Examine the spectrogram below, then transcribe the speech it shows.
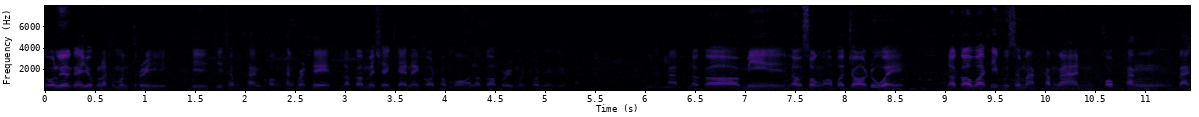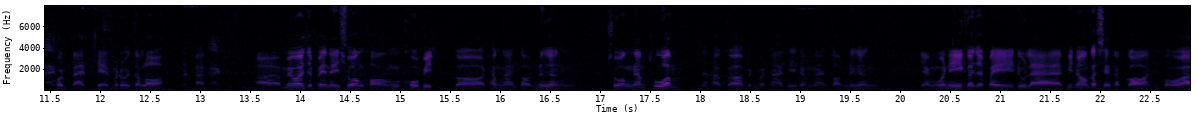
ตัวเลือกนายกรัฐมนตรีที่ที่สำคัญของทั้งประเทศ แล้วก็ไม่ใช่แค่ในกรทม แล้วก็ปริมณฑลอย่างเดียวครับนะครับแล้วก็มีเราส่งอบจด้วย แล้วก็ว่าที่ผู้สมัครทำงานครบทั้ง 8 คน 8 เขตมาโดยตลอดนะครับอ่าไม่ว่าจะเป็นในช่วงของโควิด ก็ทำงานต่อเนื่อง ช่วงน้ำท่วมนะครับก็เป็นปัญหาที่ทำงานต่อเนื่อง อย่างวันนี้ก็จะไปดูแลพี่น้องเกษตรกร เพราะว่า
